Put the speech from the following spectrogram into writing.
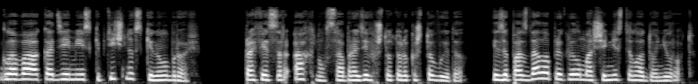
Глава Академии скептично вскинул бровь. Профессор ахнул, сообразив, что только что выдал, и запоздало прикрыл морщинистой ладонью рот.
